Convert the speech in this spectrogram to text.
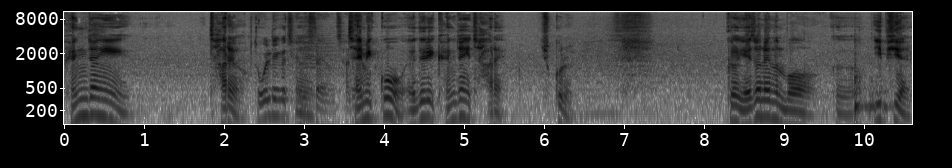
굉장히 잘해요. 독일 리그 재밌어요. 네. 재밌고 애들이 굉장히 잘해 축구를. 그 예전에는 뭐 그 EPL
